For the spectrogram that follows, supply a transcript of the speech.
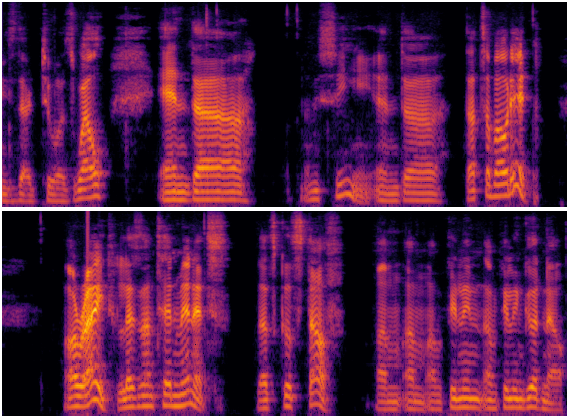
is there too as well. And uh, let me see and uh, that's about it all right less than 10 minutes that's good stuff I'm, I'm, I'm feeling I'm feeling good now.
